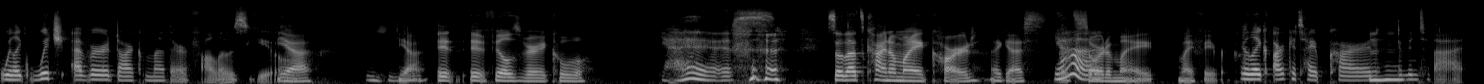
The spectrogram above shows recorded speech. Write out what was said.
like, whichever dark mother follows you. Yeah, Mhm. yeah. It it feels very cool. Yes. so that's kind of my card, I guess. That's Yeah. sort of my my favorite Your card. like archetype card. Mhm. I'm into that.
